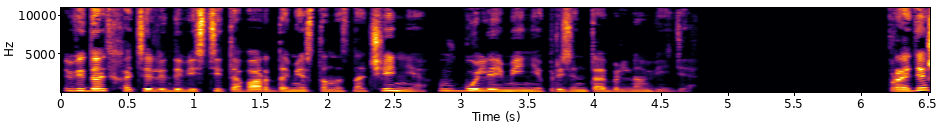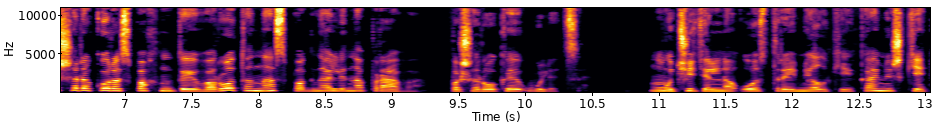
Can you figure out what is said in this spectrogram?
Видать, хотели довести товар до места назначения в более-менее презентабельном виде. Пройдя широко распахнутые ворота, нас погнали направо, по широкой улице. Мучительно острые мелкие камешки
